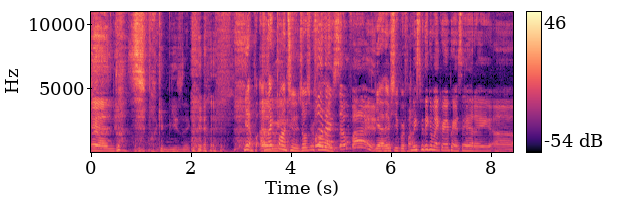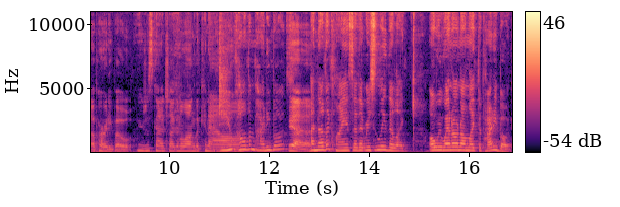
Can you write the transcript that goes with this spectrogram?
And fucking music. yeah, I like we- pontoons. Those are oh, fun. they're so fun. yeah, they're super It fun. makes me think of my grandparents. They had a uh, a party boat. You're just kind of chugging along the canal. Do you call them party boats? Yeah. Another client said that recently. They're like, "Oh, we went out on like the party boat."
